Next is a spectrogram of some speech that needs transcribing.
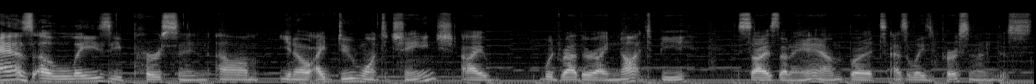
as a lazy person, um, you know, I do want to change. I would rather I not be the size that I am, but as a lazy person, I'm just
